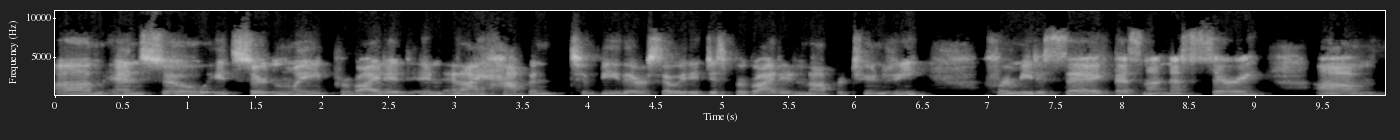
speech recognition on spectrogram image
Um, and so it certainly provided, and, and I happened to be there, so it just provided an opportunity for me to say that's not necessary. Um,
